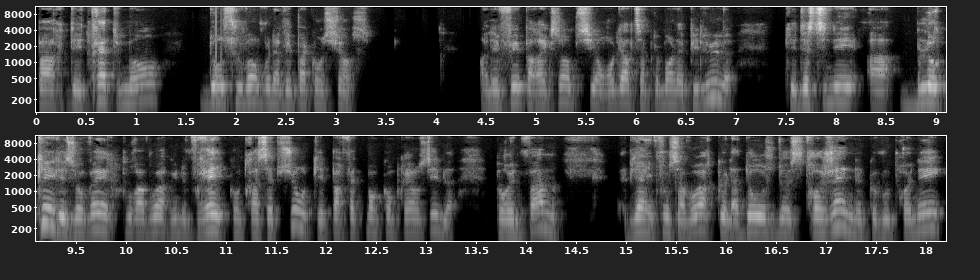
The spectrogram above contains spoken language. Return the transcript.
par des traitements dont souvent vous n'avez pas conscience. En effet, par exemple, si on regarde simplement la pilule qui est destinée à bloquer les ovaires pour avoir une vraie contraception qui est parfaitement compréhensible pour une femme, eh bien, il faut savoir que la dose d'œstrogène que vous prenez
